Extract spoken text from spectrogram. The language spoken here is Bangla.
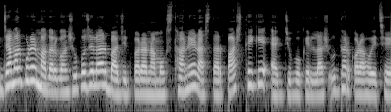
জামালপুরের মাদারগঞ্জ উপজেলার বাজিতপাড়া নামক স্থানে রাস্তার পাশ থেকে এক যুবকের লাশ উদ্ধার করা হয়েছে।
